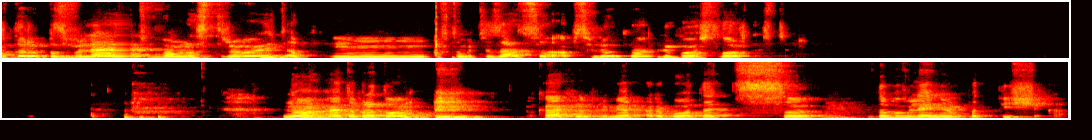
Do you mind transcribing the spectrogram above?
который позволяет вам настроить автоматизацию абсолютно любой сложности. Но это про то, как, например, работать с добавлением подписчика.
